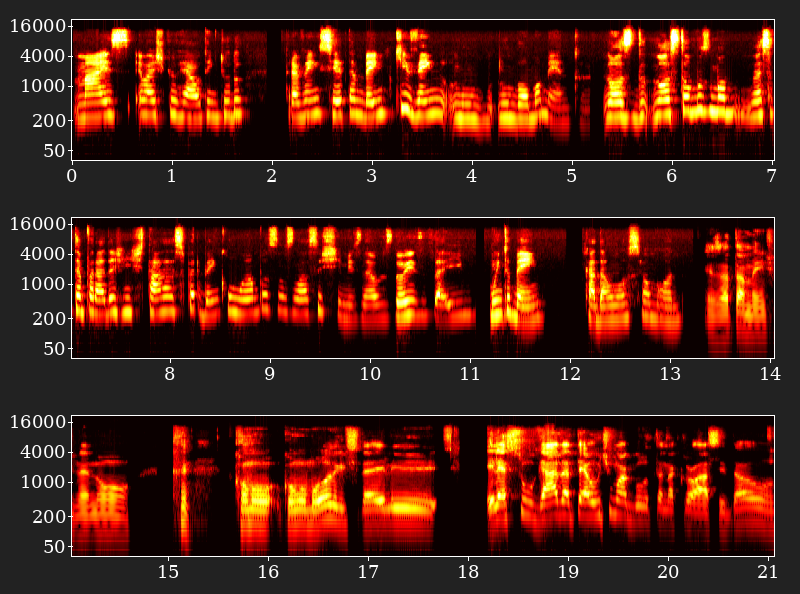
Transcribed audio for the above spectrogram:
Mas eu acho que o Real tem tudo para vencer também, que vem num, num, bom momento. Nós, nós estamos numa, nessa temporada, a gente está super bem com ambos os nossos times, né? Os dois aí muito bem, cada um ao seu modo. Exatamente, né? No... como, como o Modric, né? Ele, ele é sugado até a última gota na Croácia, então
